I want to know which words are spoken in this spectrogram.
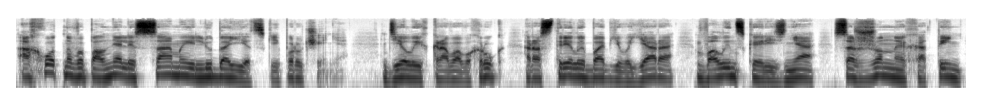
охотно выполняли самые людоедские поручения. Дело их кровавых рук, расстрелы Бабьего Яра, Волынская резня, сожженная Хатынь,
